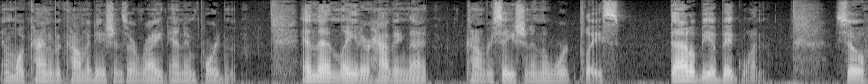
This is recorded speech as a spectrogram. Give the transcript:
and what kind of accommodations are right and important? And then later, having that conversation in the workplace. That'll be a big one. So,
